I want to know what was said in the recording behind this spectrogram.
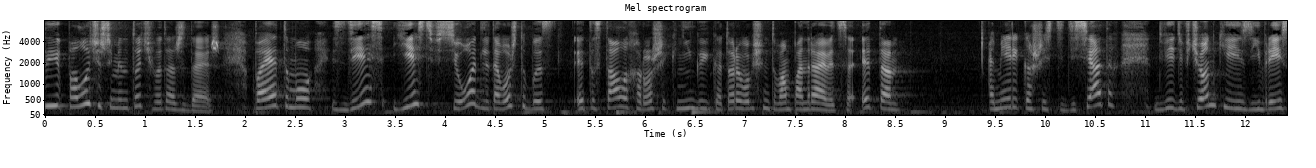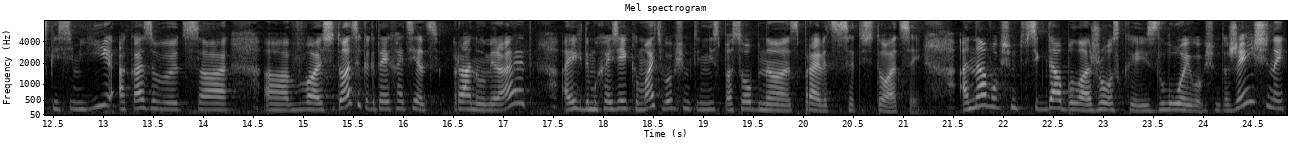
ты получишь именно то, чего ты ожидаешь. Поэтому здесь есть все для того, чтобы это стало хорошей книгой, которая, в общем-то, вам понравится. Это Америка 60-х. Две девчонки из еврейской семьи оказываются э, в ситуации, когда их отец рано умирает, а их домохозяйка-мать, в общем-то, не способна справиться с этой ситуацией. Она, в общем-то, всегда была жесткой, злой, в общем-то, женщиной.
